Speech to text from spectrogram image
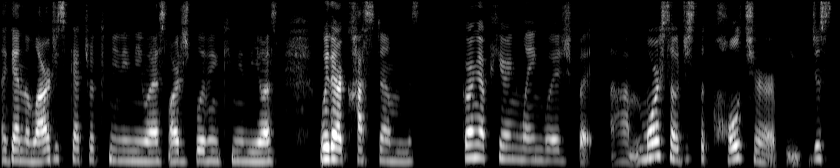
again, the largest Quechua community in the US, largest Bolivian community in the US, with our customs, growing up hearing language, but um, more so just the culture, just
